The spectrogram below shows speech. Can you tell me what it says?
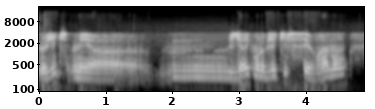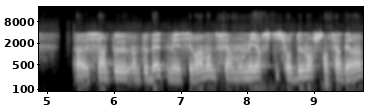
logique, mais euh, je dirais que mon objectif, c'est vraiment euh, c'est un peu un peu bête, mais c'est vraiment de faire mon meilleur ski sur deux manches sans faire d'erreur.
